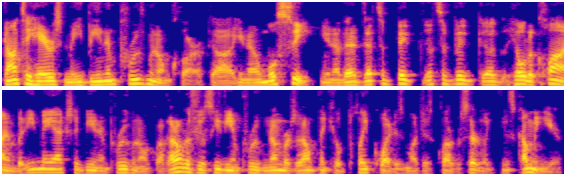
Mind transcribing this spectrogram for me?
Dante Harris may be an improvement on Clark. Uh, you know, and we'll see. You know, that, that's a big that's a big uh, hill to climb, but he may actually be an improvement on Clark. I don't know if you'll see the improved numbers. I don't think he'll play quite as much as Clark, certainly this coming year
